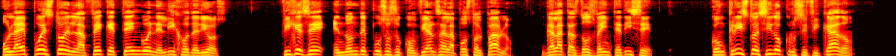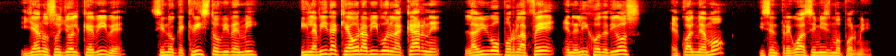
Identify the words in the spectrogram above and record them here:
¿O la he puesto en la fe que tengo en el Hijo de Dios? Fíjese en dónde puso su confianza el apóstol Pablo. Gálatas 2.20 dice, Con Cristo he sido crucificado, y ya no soy yo el que vive, sino que Cristo vive en mí. Y la vida que ahora vivo en la carne, la vivo por la fe en el Hijo de Dios, el cual me amó y se entregó a sí mismo por mí.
